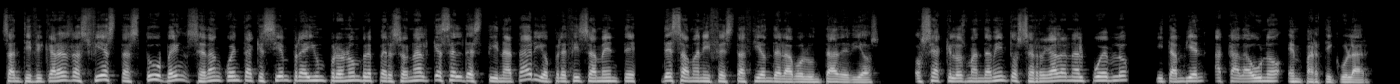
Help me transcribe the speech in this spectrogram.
Santificarás las fiestas, tú. Ven, se dan cuenta que siempre hay un pronombre personal que es el destinatario precisamente de esa manifestación de la voluntad de Dios. O sea que los mandamientos se regalan al pueblo y también a cada uno en particular.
